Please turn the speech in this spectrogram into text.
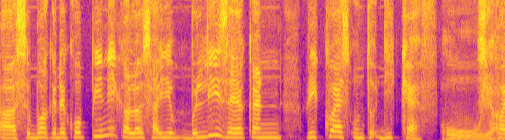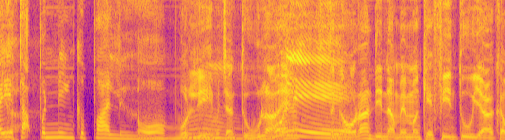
uh, sebuah kedai kopi ni kalau saya beli saya akan request untuk decaf. Oh, ya, supaya ya. tak pening kepala. Oh boleh hmm. macam tu pula Boleh. eh. Setengah orang dia nak memang kafein tu yang akan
